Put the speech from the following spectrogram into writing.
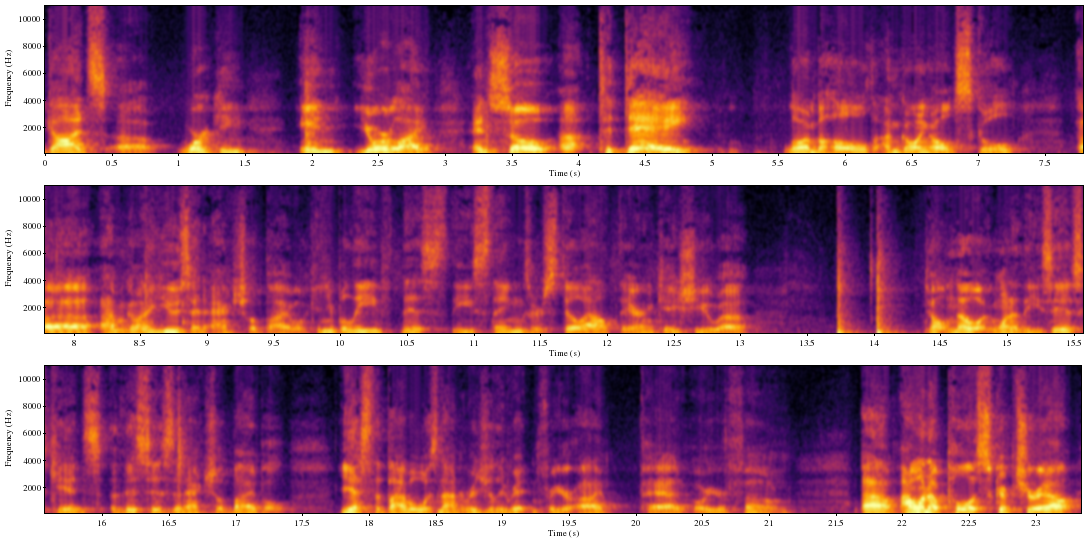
God's uh, working in your life. And so uh, today, lo and behold, I'm going old school. Uh, I'm going to use an actual Bible. Can you believe this? These things are still out there. In case you uh, don't know what one of these is, kids, this is an actual Bible. Yes, the Bible was not originally written for your iPad or your phone. Uh, I want to pull a scripture out.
